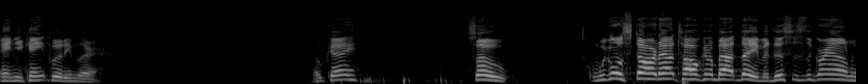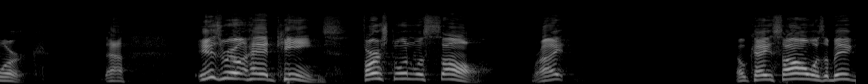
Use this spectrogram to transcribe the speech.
And you can't put him there. Okay? So, we're going to start out talking about David. This is the groundwork. Now, Israel had kings. First one was Saul, right? Okay, Saul was a big,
